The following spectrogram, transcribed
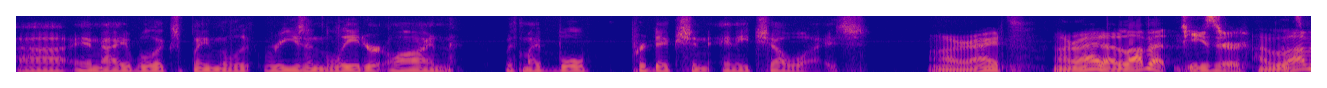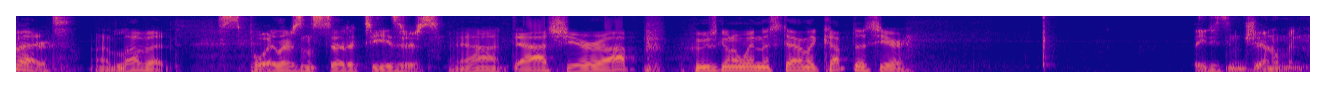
Uh, and I will explain the reason later on with my bull prediction NHL wise. All right. All right. I love it. Teaser. I That's love better. it. I love it. Spoilers instead of teasers. Yeah. Dash, you're up. Who's going to win the Stanley Cup this year? Ladies and gentlemen,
